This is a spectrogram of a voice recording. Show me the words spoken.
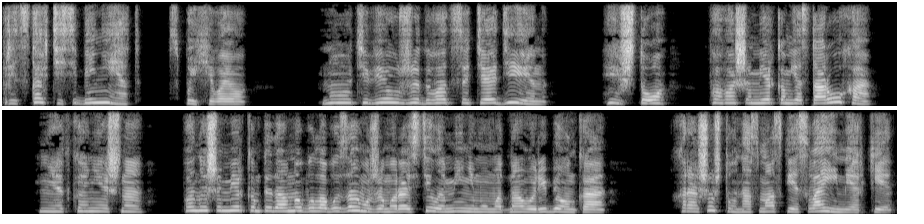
«Представьте себе, нет. Вспыхиваю. «Но тебе уже двадцать один. И что, по вашим меркам я старуха?» «Нет, конечно. По нашим меркам ты давно была бы замужем и растила минимум одного ребенка. Хорошо, что у нас в Москве свои мерки».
